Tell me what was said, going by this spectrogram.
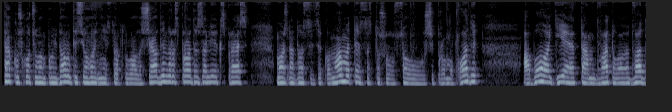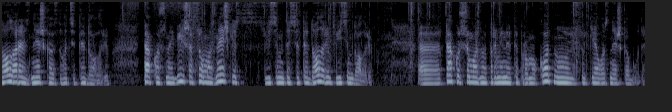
також хочу вам повідомити, сьогодні стартувало ще один розпродаж з AliExpress. Можна досить зекономити, застосовуючи промокоди. Або є там 2, 2 долари знижка з 20 доларів. Також найбільша сума знижки 80 доларів 8 доларів. Е, також можна примінити промокод, ну і суттєва знижка буде.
